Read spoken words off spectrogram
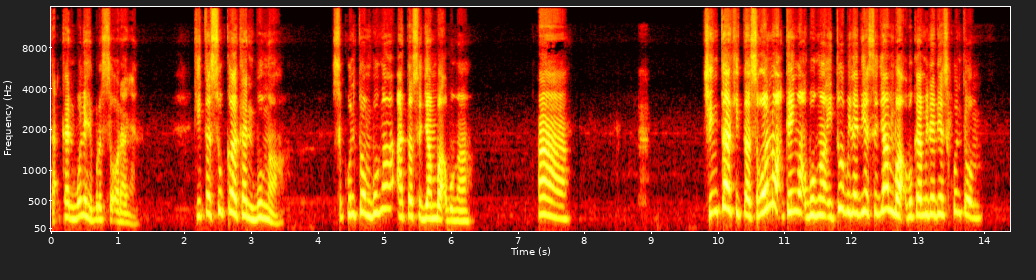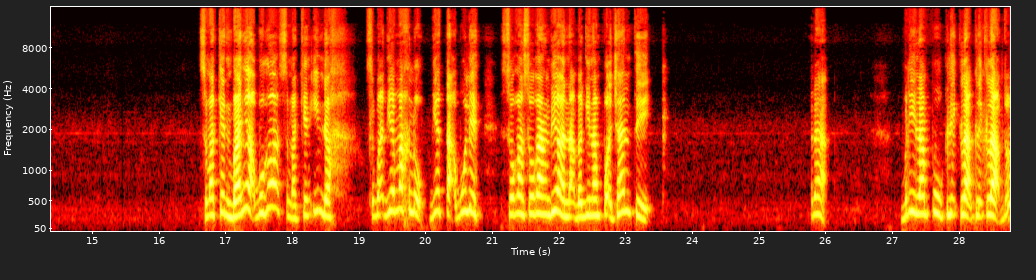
takkan boleh berseorangan. Kita sukakan bunga, sekuntum bunga atau sejambak bunga? Ha. Cinta kita seronok tengok bunga itu bila dia sejambak bukan bila dia sekuntum. Semakin banyak bunga, semakin indah. Sebab dia makhluk. Dia tak boleh seorang-seorang dia nak bagi nampak cantik. Tak? Beri lampu klik-kelap, klik-kelap tu.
